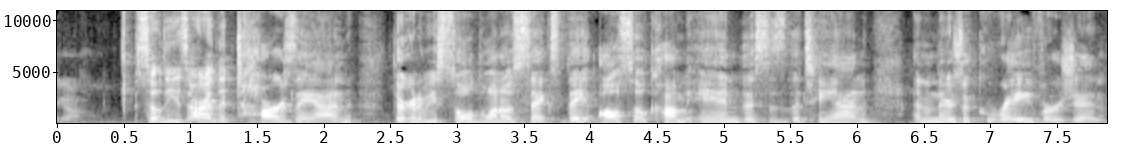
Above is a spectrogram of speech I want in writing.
you go. So these are the Tarzan. They're gonna be sold 106. They also come in, this is the tan, and then there's a gray version.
